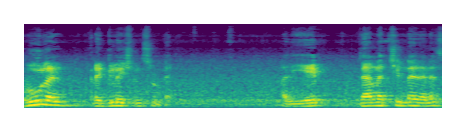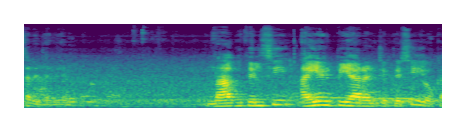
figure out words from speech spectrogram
రూల్ అండ్ రెగ్యులేషన్స్ ఉంటాయి. అది ఏ దాన్న చిన్నదైనా సరే జరిగింది. నాకు తెలిసి ఐఎన్పిఆర్ అని చెప్పేసి ఒక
